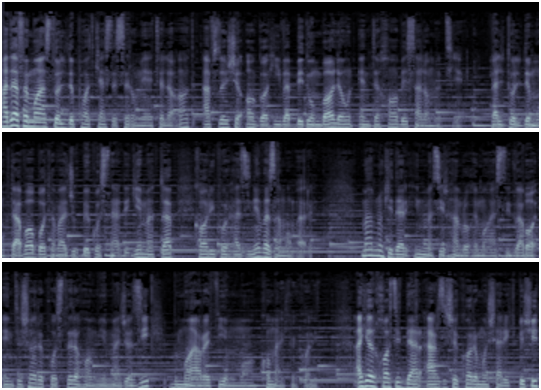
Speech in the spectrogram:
هدف ما از تولید پادکست سروم اطلاعات افزایش آگاهی و به دنبال اون انتخاب سلامتیه. ولی تولید محتوا با توجه به گستردگی مطلب کاری پرهزینه و زمان بره ممنون که در این مسیر همراه ما هستید و با انتشار پستر حامی مجازی به معرفی ما کمک می‌کنید. اگر خواستید در ارزش کار ما شریک بشید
